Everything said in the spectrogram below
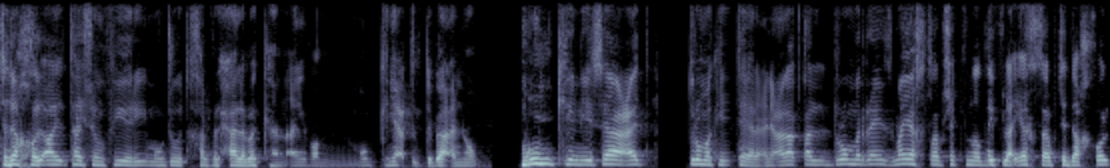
تدخل تايسون فيوري موجود خلف الحلبة كان أيضا ممكن يعطي انطباع إنه ممكن يساعد درو ماكنتاير يعني على الأقل رومان رينز ما يخسر بشكل نظيف لا يخسر بتدخل.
